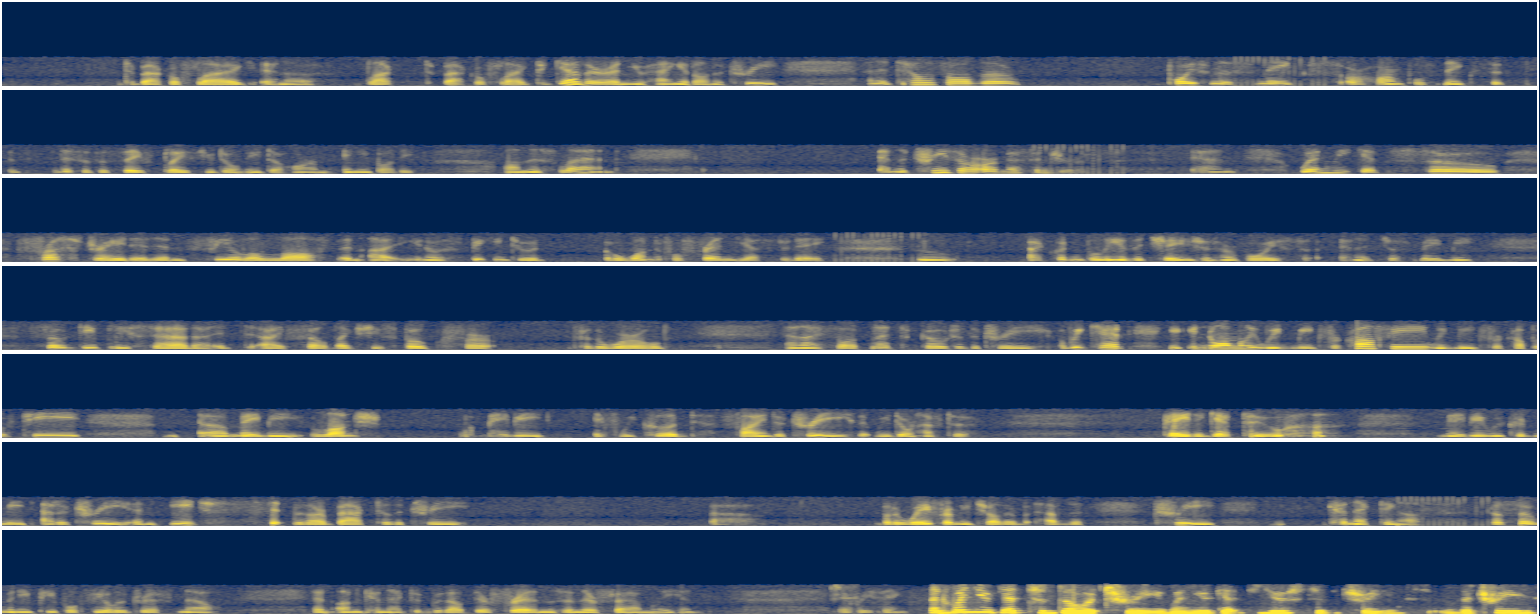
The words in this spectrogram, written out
tobacco flag and a black tobacco flag together, and you hang it on a tree, and it tells all the poisonous snakes or harmful snakes that this is a safe place. You don't need to harm anybody on this land. And the trees are our messengers. And when we get so frustrated and feel a loss. And I, you know, speaking to a, a wonderful friend yesterday who I couldn't believe the change in her voice, and it just made me so deeply sad. I, I felt like she spoke for for the world, and I thought, let's go to the tree. We can't. You, normally, we'd meet for coffee, we'd meet for a cup of tea, uh, maybe lunch. Maybe if we could find a tree that we don't have to pay to get to, maybe we could meet at a tree and each sit with our back to the tree, uh, but away from each other, but have the tree connecting us. Because so many people feel adrift now and unconnected without their friends and their family and everything. And when you get to know a tree, when you get used to the trees, the trees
